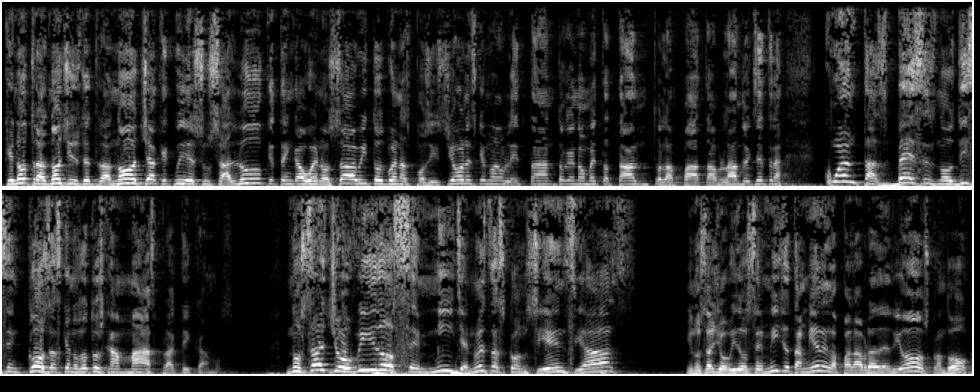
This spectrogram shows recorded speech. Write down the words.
que no trasnoche y usted trasnocha, que cuide su salud, que tenga buenos hábitos, buenas posiciones, que no hable tanto, que no meta tanto la pata hablando, etcétera? ¿Cuántas veces nos dicen cosas que nosotros jamás practicamos? Nos ha llovido semilla en nuestras conciencias y nos ha llovido semilla también en la palabra de Dios. Cuando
